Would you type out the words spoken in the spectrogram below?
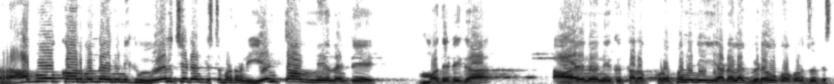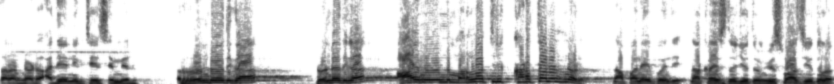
రాబో కాలం ఆయన నీకు మేలు చేయడానికి ఇష్టపడుతున్నాడు. ఏంటా మేలు అంటే మొదటిగా ఆయన నీకు తన కృపని నీ ఎడల విడవకోకుండా చూపిస్తానంటున్నాడు. అదే నీకు చేసే మేలు. రెండోదిగా రెండోదిగా ఆయన నిన్ను మరలా తిరిగి కడతానంటున్నాడు. నా పని అయిపోయింది. నా క్రైస్తవ జీవితం విశ్వాస జీవితంలో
